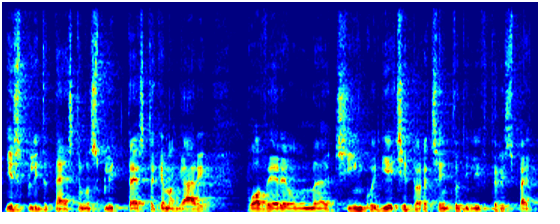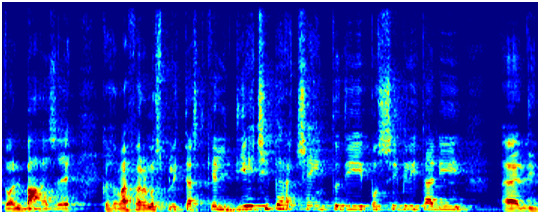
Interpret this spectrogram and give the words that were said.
gli split test, uno split test che magari può avere un 5-10% di lift rispetto al base, cosa va a fare uno split test che ha il 10% di possibilità di, eh, di,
